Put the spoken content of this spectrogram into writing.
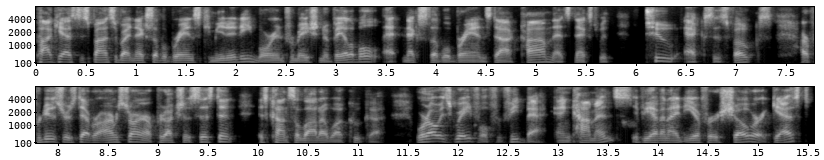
Podcast is sponsored by Next Level Brands Community. More information available at nextlevelbrands.com. That's next with two X's, folks. Our producer is Deborah Armstrong. Our production assistant is Consolata Wakuka. We're always grateful for feedback and comments. If you have an idea for a show or a guest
